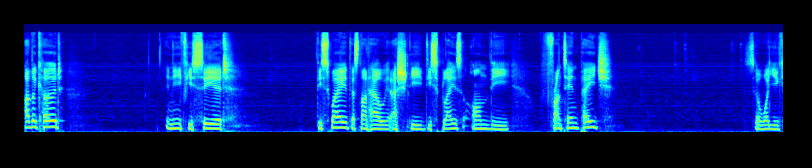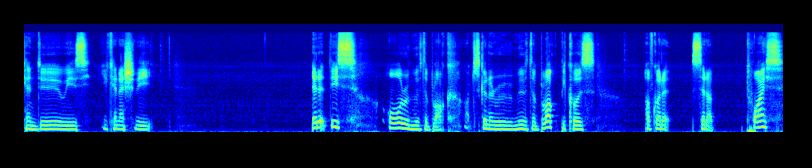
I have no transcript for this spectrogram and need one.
other code. And if you see it this way that's not how it actually displays on the front end page. So what you can do is you can actually edit this or remove the block. I'm just going to remove the block because I've got it set up twice.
